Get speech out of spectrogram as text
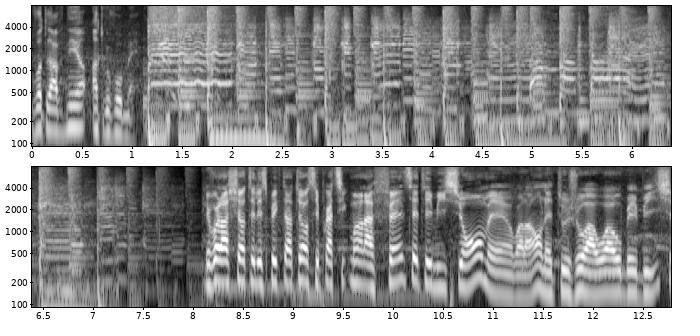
votre avenir entre vos mains. Et voilà, chers téléspectateurs, c'est pratiquement la fin de cette émission, mais voilà, on est toujours à Wow Beach.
